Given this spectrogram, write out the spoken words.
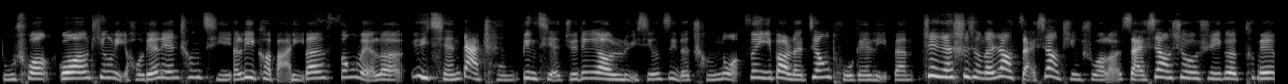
毒疮。国王听了以后连连称奇，立刻把李班封为了御前大臣，并且决定要履行自己的承诺，分一半的疆土给李班。这件事情呢，让宰相听说了，宰相就是一个特别。”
